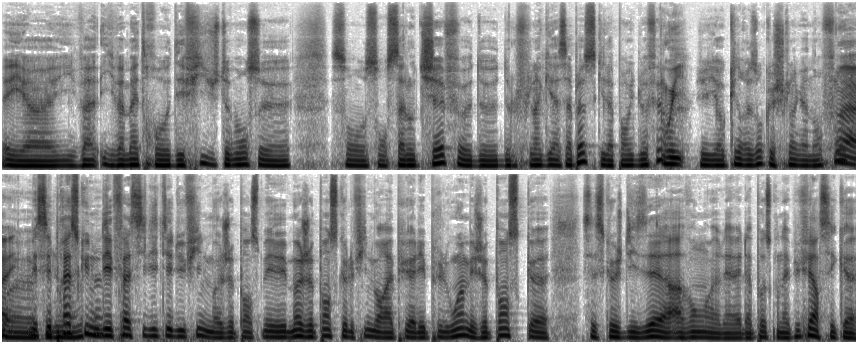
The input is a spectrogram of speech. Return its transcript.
Et euh, il va il va mettre au défi justement ce, son, son salaud de chef de, de le flinguer à sa place parce qu'il a pas envie de le faire. Oui. Il y a aucune raison que je flingue un enfant. Ouais, quoi. ouais. mais c'est presque une place, des quoi. facilités du film, moi je pense. Mais moi je pense que le film aurait pu aller plus loin, mais je pense que c'est ce que je disais avant la, la pause qu'on a pu faire, c'est que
